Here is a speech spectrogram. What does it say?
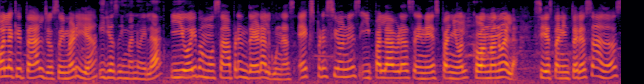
Hola, ¿qué tal? Yo soy María. Y yo soy Manuela. Y hoy vamos a aprender algunas expresiones y palabras en español con Manuela. Si están interesados,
